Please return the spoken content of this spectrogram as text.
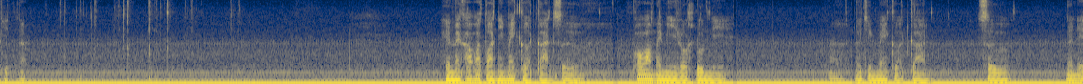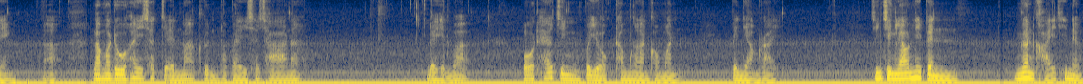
ผิดนะ เห็นไหมครับว่าตอนนี้ไม่เกิดการซื้อ เพราะว่าไม่มีรถรุ่นนี้เราจึงไม่เกิดการซื้อนั่นเองนะเรามาดูให้ชัดเจนมากขึ้น เราไปช้าๆนะ เลยเห็นว่า โอ้แท้จริงประโยคทำงานของมันเป็นอย่างไร จริงๆแล้วนี่เป็นเงื่อนไขที่หนึ่ง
